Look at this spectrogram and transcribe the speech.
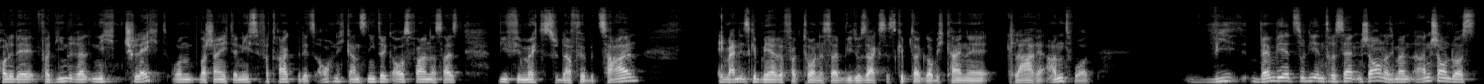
Holiday verdient nicht schlecht und wahrscheinlich der nächste Vertrag wird jetzt auch nicht ganz niedrig ausfallen. Das heißt, wie viel möchtest du dafür bezahlen? Ich meine, es gibt mehrere Faktoren, deshalb, wie du sagst, es gibt da, glaube ich, keine klare Antwort. wie, wenn wir jetzt so die Interessenten schauen, also ich meine, anschauen, du hast,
